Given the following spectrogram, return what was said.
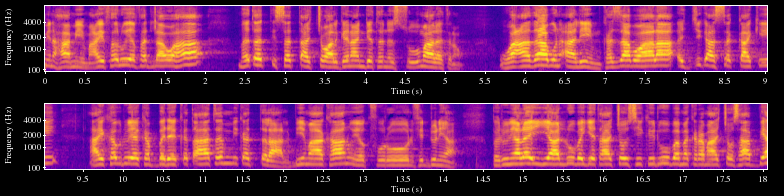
ሚን ሐሚም አይፈሉ የፈላ ውሃ መጠጥ ይሰጣቸዋል ገና እንደተነሱ ማለት ነው። ወአዛቡን አሊም ከዛ በኋላ እጅግ አሰቃቂ አይከብዱ የከበደ ቅጣትም ይቀጥላል። ቢማ ካኑ የክፍሩን ፊ ዱኒያ በዱኒያ ላይ እያሉ በጌታቸው ሲክዱ በመክረማቸው ሳቢያ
